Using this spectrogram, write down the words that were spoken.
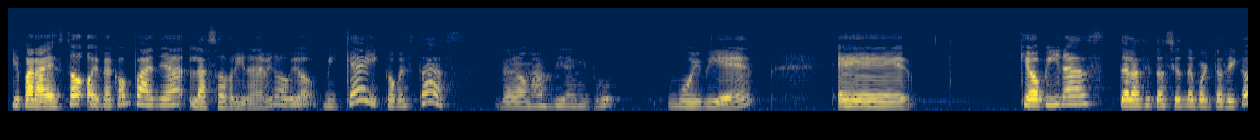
Y para esto hoy me acompaña la sobrina de mi novio, BK. ¿Cómo estás? De lo más bien, ¿y tú? Muy bien. Eh, ¿Qué opinas de la situación de Puerto Rico?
